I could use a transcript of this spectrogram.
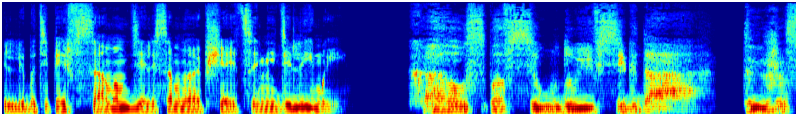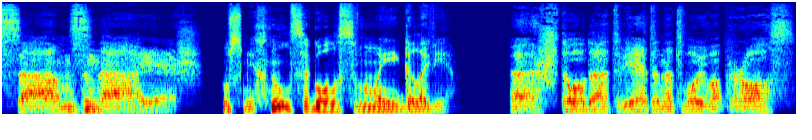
либо теперь в самом деле со мной общается неделимый. «Хаос повсюду и всегда. Ты же сам знаешь!» Усмехнулся голос в моей голове. «А что до ответа на твой вопрос?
